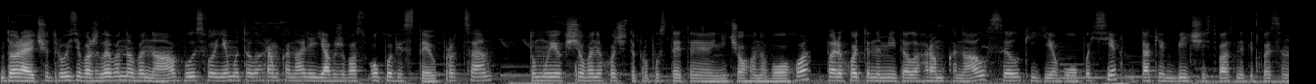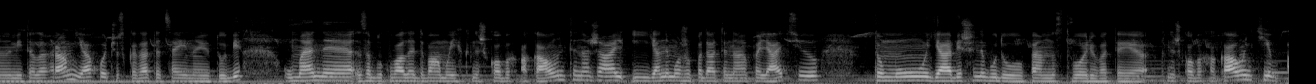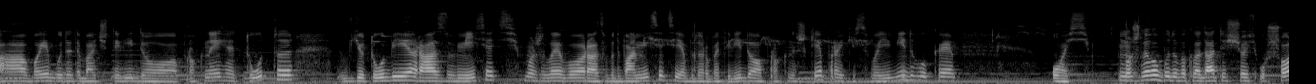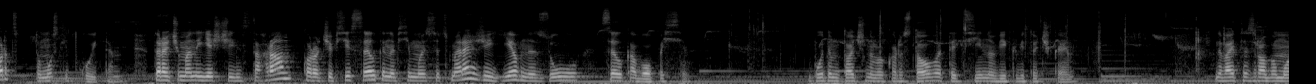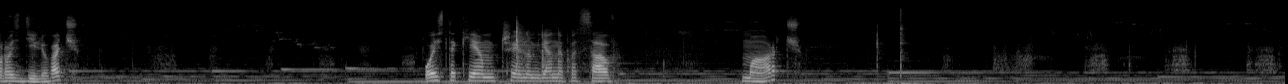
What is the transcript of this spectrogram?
До речі, друзі, важлива новина. В своєму телеграм-каналі я вже вас оповістив про це. Тому, якщо ви не хочете пропустити нічого нового, переходьте на мій телеграм-канал, ссылки є в описі. Так як більшість вас не підписана на мій телеграм, я хочу сказати це і на Ютубі. У мене заблокували два моїх книжкових акаунти, на жаль, і я не можу подати на апеляцію. Тому я більше не буду певно створювати книжкових акаунтів. А ви будете бачити відео про книги тут в Ютубі раз в місяць, можливо, раз в два місяці. Я буду робити відео про книжки, про якісь свої відгуки. Ось. Можливо, буду викладати щось у шорт, тому слідкуйте. До речі, у мене є ще інстаграм. Коротше, всі ссылки на всі мої соцмережі є внизу ссылка в описі. Будемо точно використовувати ці нові квіточки. Давайте зробимо розділювач. Ось таким чином я написав Марч.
